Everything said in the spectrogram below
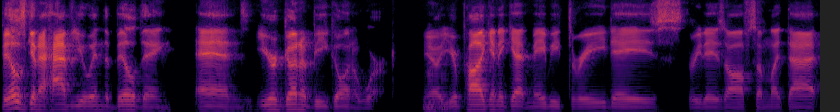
Bill's going to have you in the building and you're gonna be going to work. You know, mm-hmm. you're probably gonna get maybe three days, three days off, something like that.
